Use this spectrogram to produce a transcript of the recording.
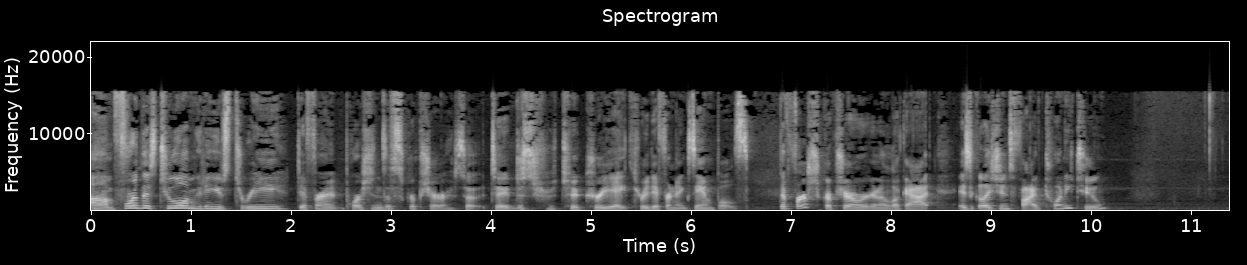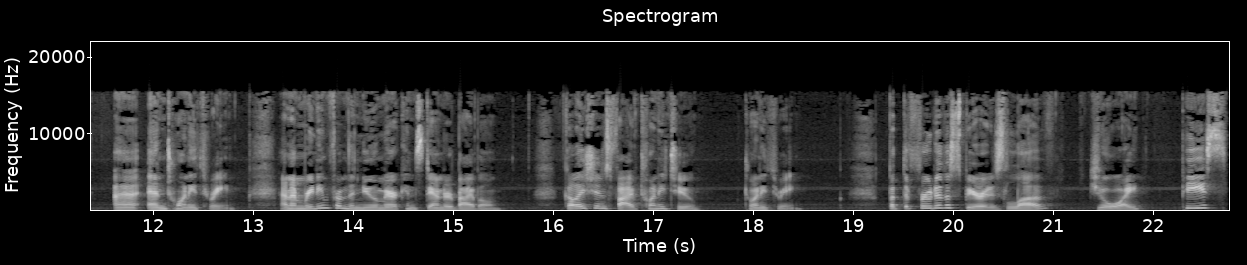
Um, for this tool, I'm going to use three different portions of scripture. So to just to create three different examples. The first scripture we're going to look at is Galatians 5:22 uh, and 23. And I'm reading from the New American Standard Bible. Galatians 5:22, 23. But the fruit of the spirit is love, joy, peace,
